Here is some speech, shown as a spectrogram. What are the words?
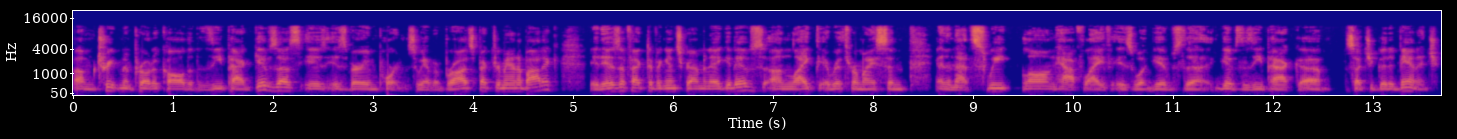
um, treatment protocol that the Z-Pak gives us is, is very important important. So we have a broad spectrum antibiotic. It is effective against gram-negatives, unlike erythromycin, and then that sweet long half-life is what gives the gives the Z-Pak uh, such a good advantage.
